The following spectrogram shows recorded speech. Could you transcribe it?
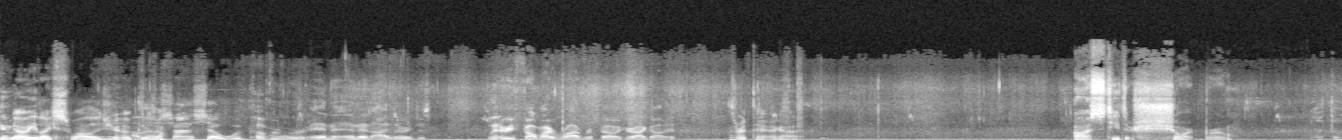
No, he like swallowed your hook though. I was though. just trying to show what cover we're in, and then I literally just, literally felt my rod rip out. Here, I got it. It's right there. I got it. Oh, his teeth are sharp, bro. What the?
